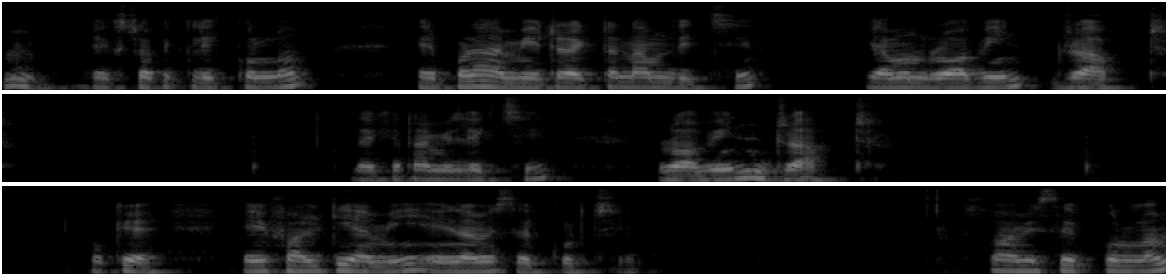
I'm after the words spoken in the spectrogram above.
হুম ডেস্কটপে ক্লিক করলাম। এরপরে আমি এটার একটা নাম দিচ্ছি, যেমন রবিন ড্রাফট। দেখেন আমি লিখছি, রবিন ড্রাফট। ওকে? এই ফাইলটি আমি এই নামে সেভ করছি। সো আমি সেভ করলাম।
